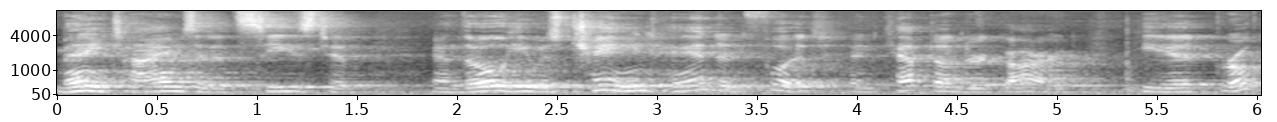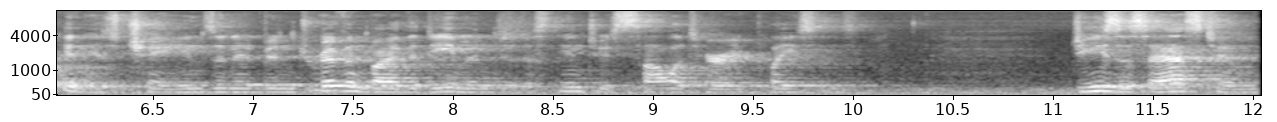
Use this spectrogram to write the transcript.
Many times it had seized him, and though he was chained hand and foot and kept under guard, he had broken his chains and had been driven by the demon into solitary places. Jesus asked him,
